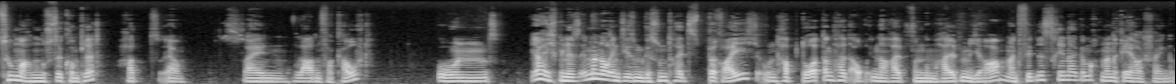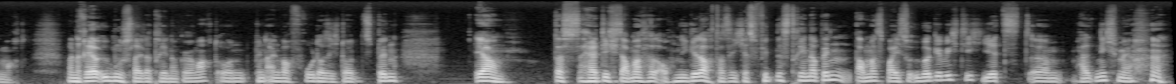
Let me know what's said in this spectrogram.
zumachen musste komplett, hat ja seinen Laden verkauft und ja, ich bin jetzt immer noch in diesem Gesundheitsbereich und habe dort dann halt auch innerhalb von einem halben Jahr meinen Fitnesstrainer gemacht, meinen Reha-Schein gemacht, meinen Reha-Übungsleitertrainer gemacht und bin einfach froh, dass ich dort jetzt bin. Ja, das hätte ich damals halt auch nie gedacht, dass ich jetzt Fitnesstrainer bin. Damals war ich so übergewichtig, jetzt ähm, halt nicht mehr.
